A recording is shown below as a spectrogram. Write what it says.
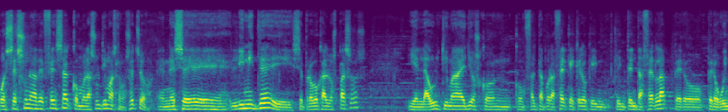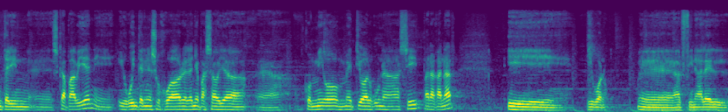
Pues es una defensa como las últimas que hemos hecho, en ese límite y se provocan los pasos. Y en la última ellos con, falta por hacer, que creo que, intenta hacerla, pero, pero Winterin eh, escapa bien y, y, Winterin es su jugador el año pasado ya eh, conmigo metió alguna así para ganar y bueno, eh, al final él,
